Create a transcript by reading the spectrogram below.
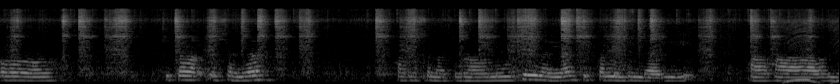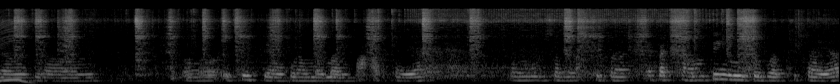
uh, kita misalnya harus natural mungkin lah ya. Kita menghindari hal-hal yang kurang uh, itu yang kurang bermanfaat ya yang bisa berakibat efek samping itu buat kita ya.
